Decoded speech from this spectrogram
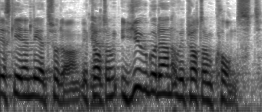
jag ska ge en ledtråd då. Vi pratar ja. om Djurgården och vi pratar om konst.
